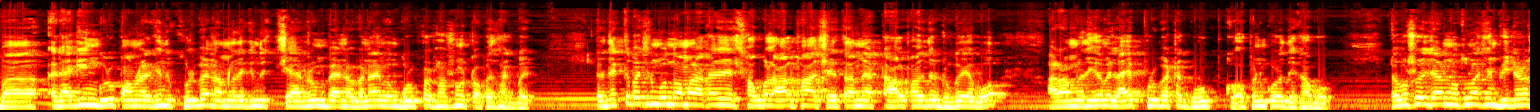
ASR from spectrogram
বা র্যাগিং গ্রুপ আপনারা কিন্তু খুলবেন। আপনাদের কিন্তু চেয়ার রুম ব্যান্ড হবে না এবং গ্রুপটা সবসময় টপে থাকবে। তো দেখতে পাচ্ছেন বন্ধু, আমার কাছে সবগুলো আলফা আছে, তো আমি একটা আলফা হয়তো ঢুকে যাব। আর আপনাদেরকে আমি লাইভ গ্রুপ একটা গ্রুপ ওপেন করে দেখাবো। তো অবশ্যই যারা নতুন আছেন, ভিডিওটা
